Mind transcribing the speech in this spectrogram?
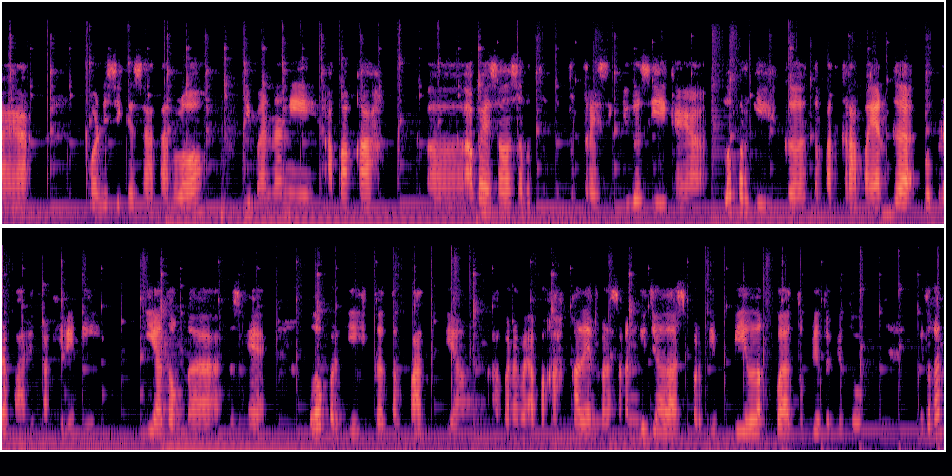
kayak kondisi kesehatan lo gimana nih? Apakah eh, apa ya salah satu bentuk tracing juga sih kayak lo pergi ke tempat keramaian gak beberapa hari terakhir ini? Iya atau enggak terus kayak lo pergi ke tempat yang apa namanya apakah kalian merasakan gejala seperti pilek batuk gitu gitu itu kan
